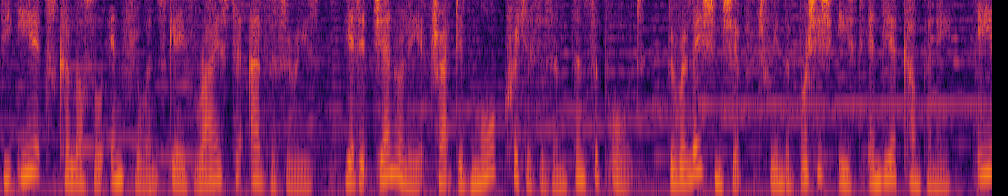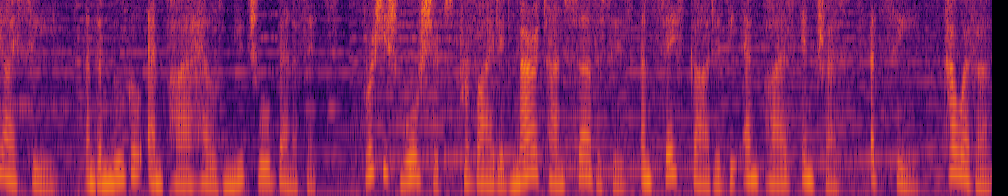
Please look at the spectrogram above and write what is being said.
The EIC's colossal influence gave rise to adversaries, yet it generally attracted more criticism than support. The relationship between the British East India Company, EIC, and the Mughal Empire held mutual benefits. British warships provided maritime services and safeguarded the empire's interests at sea. However,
